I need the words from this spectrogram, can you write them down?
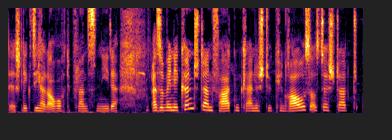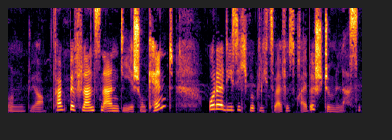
der schlägt sich halt auch auf die Pflanzen nieder. Also wenn ihr könnt, dann fahrt ein kleines Stückchen raus aus der Stadt und ja, fangt mit Pflanzen an, die ihr schon kennt oder die sich wirklich zweifelsfrei bestimmen lassen.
